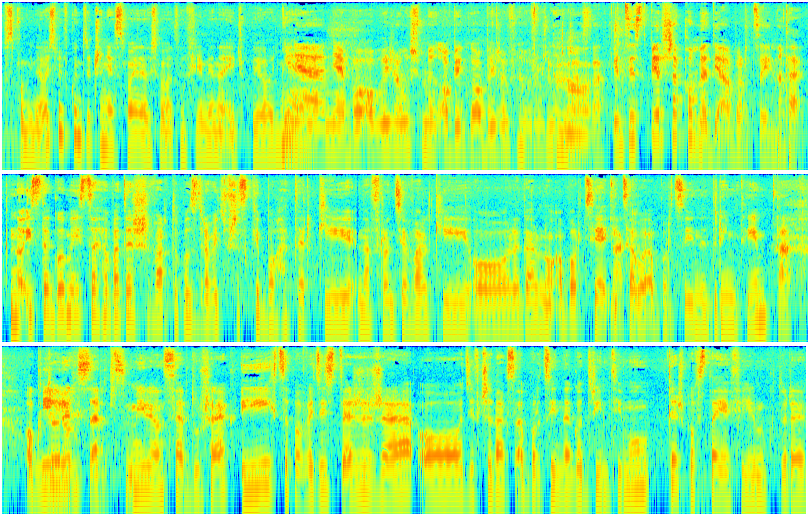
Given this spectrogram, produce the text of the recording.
wspominałyśmy w końcu, czy nie wspominałyśmy o tym filmie na HBO? Nie. Nie, nie, bo obejrzałyśmy, obie go obejrzałyśmy w różnych No. czasach. Więc jest pierwsza komedia aborcyjna. Tak, no i z tego miejsca chyba też warto pozdrowić wszystkie bohaterki na froncie walki o legalną aborcję Tak. i cały aborcyjny Dream Team. Tak. O Milion których... serc. Milion serduszek. I chcę powiedzieć też, że o dziewczynach z aborcyjnego Dream Teamu też powstaje film, który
